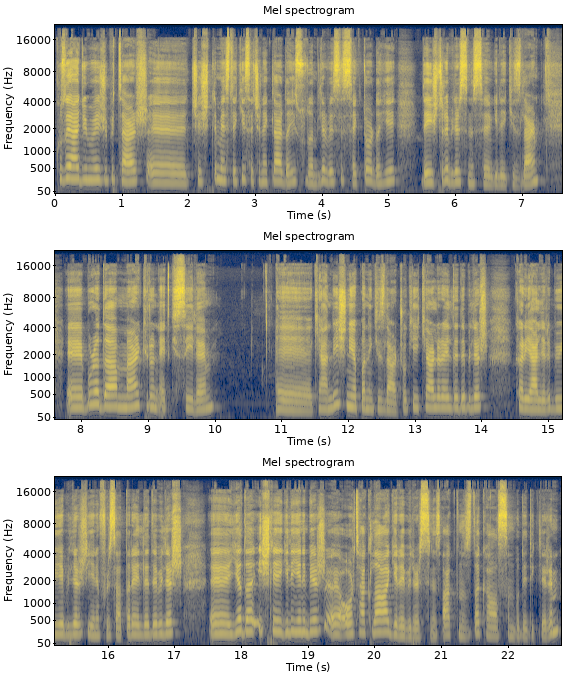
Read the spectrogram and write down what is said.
Kuzey Ay düğümü ve Jüpiter e, çeşitli mesleki seçenekler dahi sunabilir ve siz sektör dahi değiştirebilirsiniz sevgili ikizler. E, burada Merkür'ün etkisiyle Ee, kendi işini yapan ikizler çok iyi karlar elde edebilir, kariyerleri büyüyebilir, yeni fırsatlar elde edebilir Ee, ya da işle ilgili yeni bir e, ortaklığa girebilirsiniz. Aklınızda kalsın bu dediklerim.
